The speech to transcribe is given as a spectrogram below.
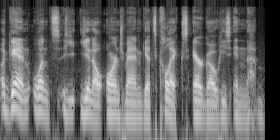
again, once, you know, Orange Man gets clicks, ergo he's in the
